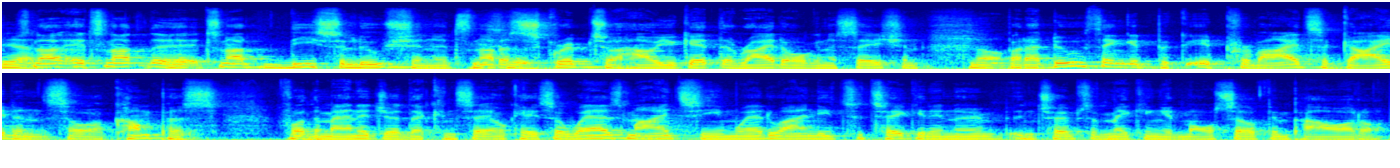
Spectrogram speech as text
yeah. it's, not. It's not. The, it's not the solution. It's not a script to how you get the right organization. No. But I do think it it provides a guidance or a compass for the manager that can say, okay, so where's my team? Where do I need to take it in in terms of making it more self-empowered or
